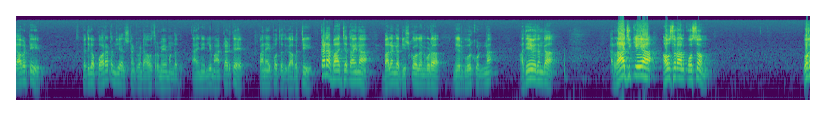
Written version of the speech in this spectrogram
కాబట్టి పెద్దగా పోరాటం చేయాల్సినటువంటి అవసరం ఏముండదు. ఆయన వెళ్ళి మాట్లాడితే పని అయిపోతుంది కాబట్టి ఇక్కడ బాధ్యత ఆయన బలంగా తీసుకోవాలని కూడా నేను కోరుకుంటున్నా. అదేవిధంగా రాజకీయ అవసరాల కోసం ఒక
